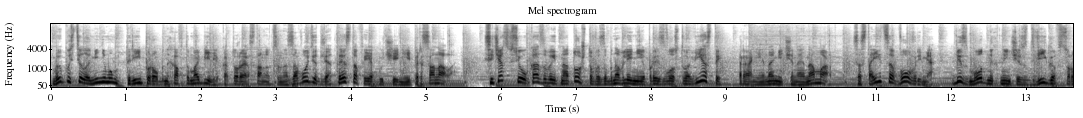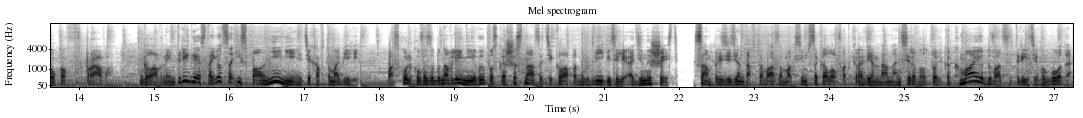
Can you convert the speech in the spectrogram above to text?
выпустила минимум три пробных автомобиля, которые останутся на заводе для тестов и обучения персонала. Сейчас все указывает на то, что возобновление производства Весты, ранее намеченное на март, состоится вовремя, без модных нынче сдвигов сроков вправо. Главной интригой остается исполнение этих автомобилей. Поскольку возобновление выпуска 16 клапанных двигателей 1.6 сам президент АвтоВАЗа Максим Соколов откровенно анонсировал только к маю 2023 года,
